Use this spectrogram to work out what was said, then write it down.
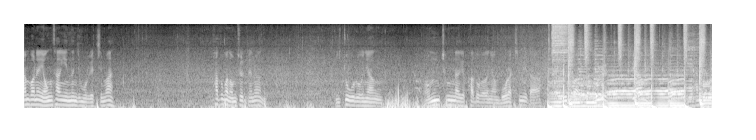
지난번에 영상이 있는지 모르겠지만 파도가 넘칠 때는 이쪽으로 그냥 엄청나게 파도가 그냥 몰아칩니다. 태양 한대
